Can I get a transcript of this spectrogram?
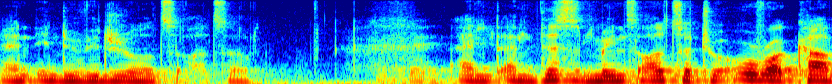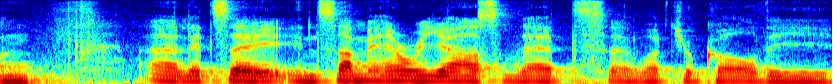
and individuals also okay. and, and this means also to overcome uh, let's say in some areas that uh, what you call the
